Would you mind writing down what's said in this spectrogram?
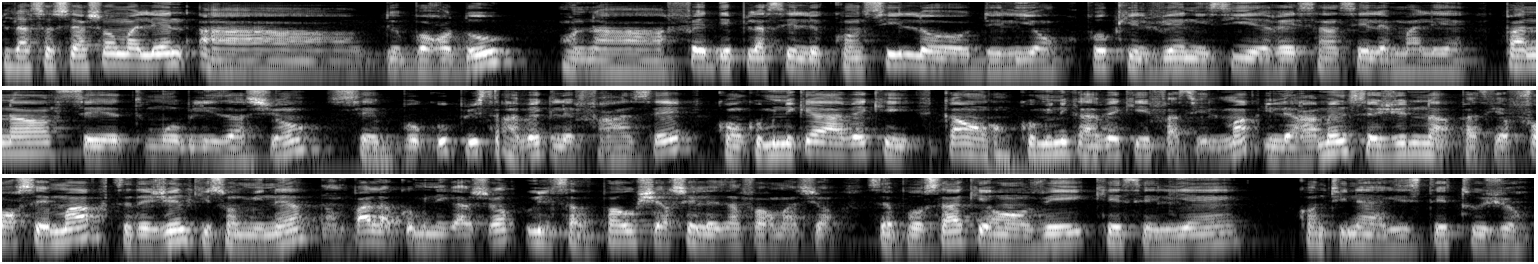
L'association malienne de Bordeaux, on a fait déplacer le concile de Lyon pour qu'il vienne ici et recenser les Maliens. Pendant cette mobilisation, c'est beaucoup plus avec les Français qu'on communiquait avec eux. Quand on communique avec eux facilement, ils ramènent ces jeunes-là parce que forcément, c'est des jeunes qui sont mineurs, n'ont pas la communication ou ils savent pas où chercher les informations. C'est pour ça qu'on veut que ces liens continuent à exister toujours.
